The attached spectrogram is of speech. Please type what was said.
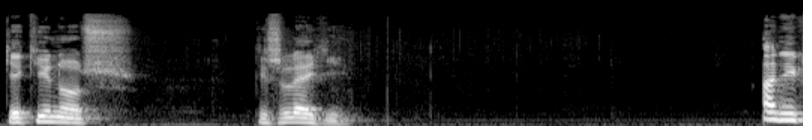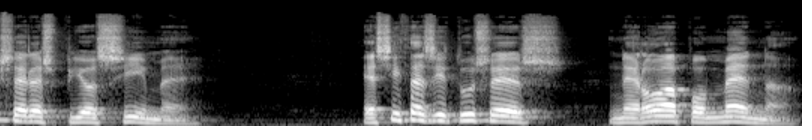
Και εκείνος της λέγει «Αν ήξερες ποιος είμαι, εσύ θα ζητούσες νερό από μένα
